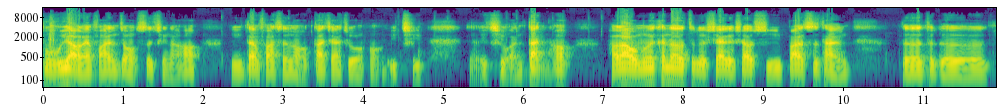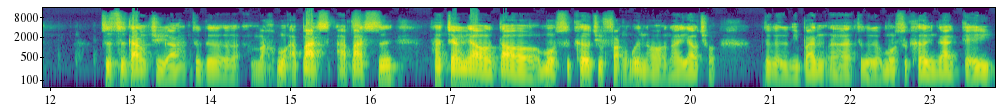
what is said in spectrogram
不要来发生这种事情了哈。一旦发生哦，大家就哦一起一起完蛋哈。好了，我们会看到这个下一个消息，巴勒斯坦的这个。自治当局啊，这个马木阿巴斯阿巴斯，他将要到莫斯科去访问哦，那要求这个黎巴啊，这个莫斯科应该给予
